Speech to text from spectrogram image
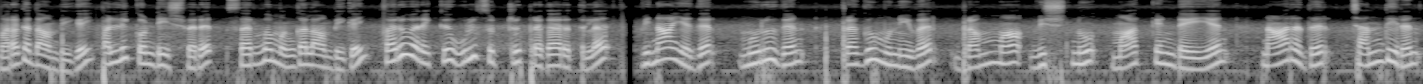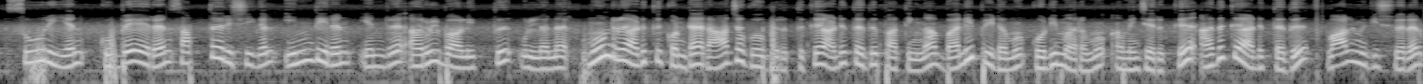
மரகதாம்பிகை பள்ளிக்கொண்டீஸ்வரர் சர்வமங்கலாம்பிகை கருவறைக்கு உள் சுற்று பிரகாரத்தில் விநாயகர் முருகன் பிரகுமுனிவர் பிரம்மா விஷ்ணு மார்க்கண்டேயன் நாரதர் சந்திரன் சூரியன் குபேரன் சப்த ரிஷிகள் இந்திரன் என்று அருள்பாலித்து உள்ளனர். மூன்று அடுக்கு கொண்ட ராஜகோபுரத்துக்கு அடுத்தது பார்த்தீங்கன்னா பலிபீடமும் கொடிமரமும் அமைஞ்சிருக்கு. அதுக்கு அடுத்தது வால்மீகீஸ்வரர்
